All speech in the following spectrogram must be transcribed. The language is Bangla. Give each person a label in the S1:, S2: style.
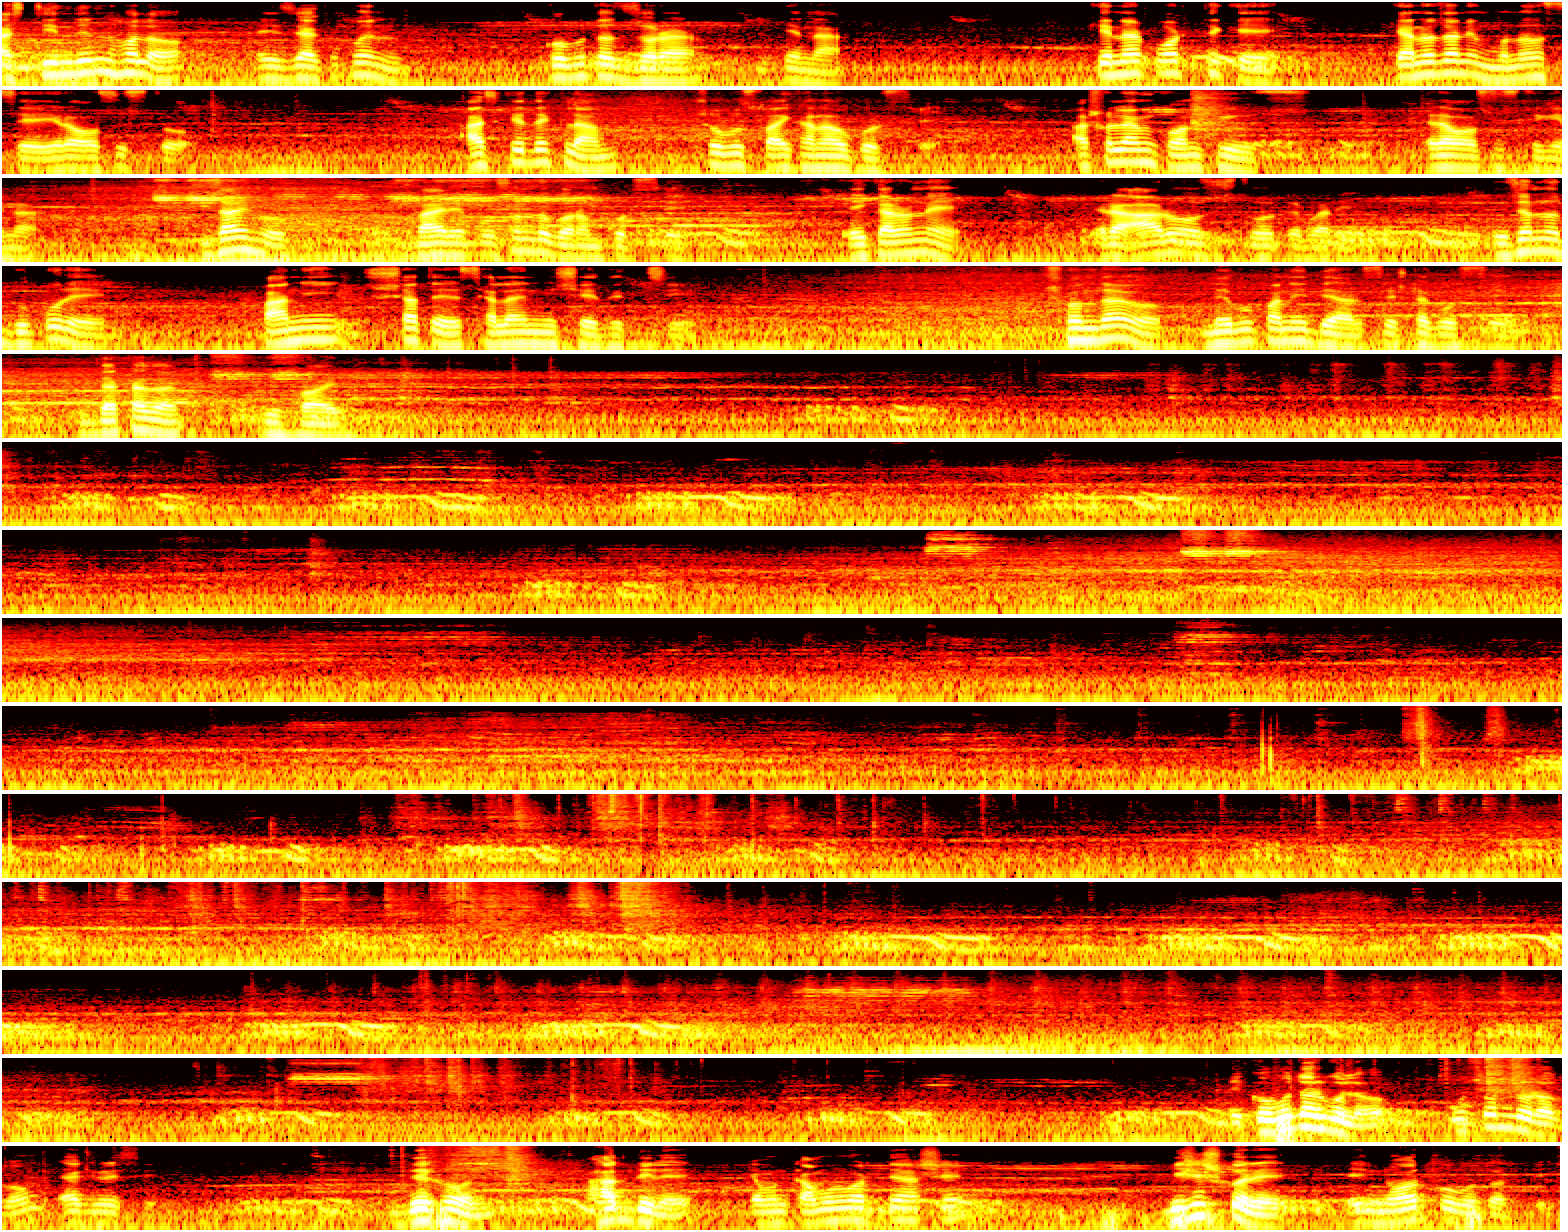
S1: আজ তিন দিন হলো এই জ্যাকুপেন কবুতর জোড়া কেনা। কেনার পর থেকে কেন জানি মনে হচ্ছে এরা অসুস্থ। আজকে দেখলাম সবুজ পায়খানাও করছে। আসলে আমি কনফিউজ এরা অসুস্থ কিনা। যাই হোক, বাইরে প্রচণ্ড গরম পড়ছে। এই কারণে এরা আরও অসুস্থ হতে পারে। এই জন্য দুপুরে পানির সাথে স্যালাইন মিশিয়ে দিচ্ছি। সন্ধ্যায়ও লেবু পানি দেওয়ার চেষ্টা করছে। দেখা যাক কি হয়। এই কবুতরগুলো প্রচণ্ড রকম অ্যাগ্রেসিভ দেখুন, হাত দিলে কেমন কামড় মারতে আসে। বিশেষ করে এই নর কবুতরটি।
